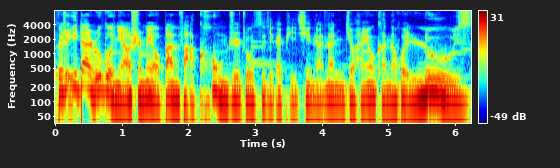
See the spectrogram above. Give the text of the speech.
可是，一旦如果你要是没有办法控制住自己的脾气呢，那你就很有可能会 lose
